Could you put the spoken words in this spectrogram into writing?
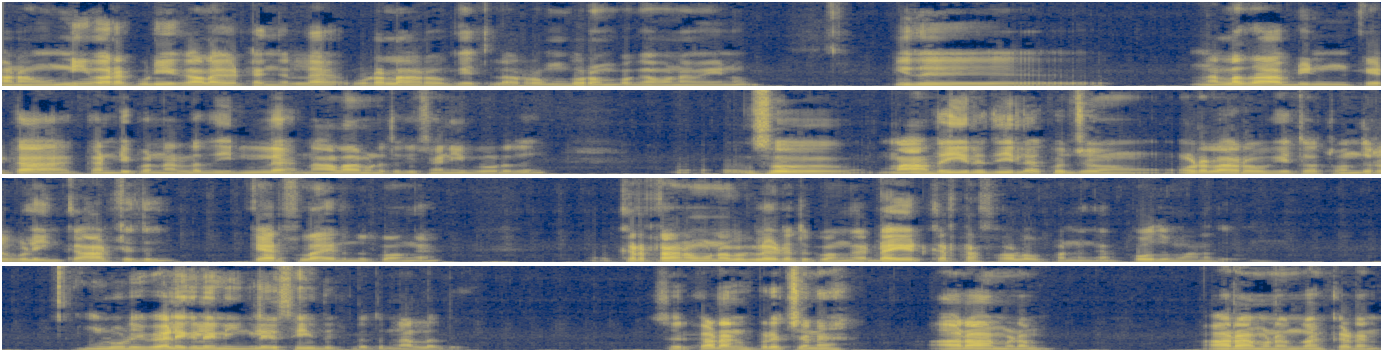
ஆனால் உன்னி வரக்கூடிய காலகட்டங்களில் உடல் ஆரோக்கியத்தில் ரொம்ப ரொம்ப கவனம் வேணும். இது நல்லதா அப்படின்னு கேட்டால் கண்டிப்பாக நல்லது இல்லை. நாலாம் இடத்துக்கு சனி போகிறது ஸோ மாத இறுதியில் கொஞ்சம் உடல் ஆரோக்கியத்தை தொந்தரவுகளையும் காட்டுது. கேர்ஃபுல்லாக இருந்துக்கோங்க. கரெக்டான உணவுகளை எடுத்துக்கோங்க. டயட் கரெக்டாக ஃபாலோ பண்ணுங்கள் போதுமானது. உங்களுடைய வேலைகளை நீங்களே செய்துக்கிறது நல்லது. சரி கடன் பிரச்சனை ஆறாம் இடம். ஆறாம் இடம் தான் கடன்.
